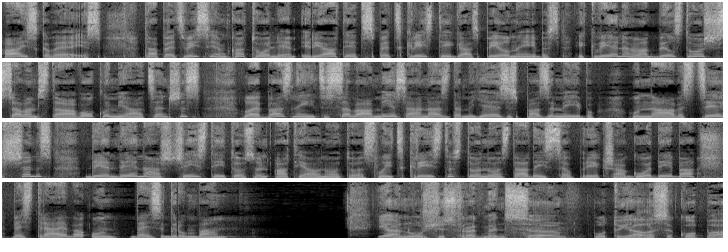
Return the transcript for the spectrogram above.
aizkavējas. Tāpēc visiem katoļiem ir jātiecas pēc kristīgās pilnības, ikvienam atbilstoši savam stāvoklim jācenšas, lai baznīca savā miesā nesdama Jēzus Jēzus pazemību un nāves ciešanas dien dienā šķīstītos un atjaunotos, līdz Kristus to nostādīs sev priekšā godībā, bez traiba un bez grumbām. Jā, nu šis fragments uh, būtu jālasa kopā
